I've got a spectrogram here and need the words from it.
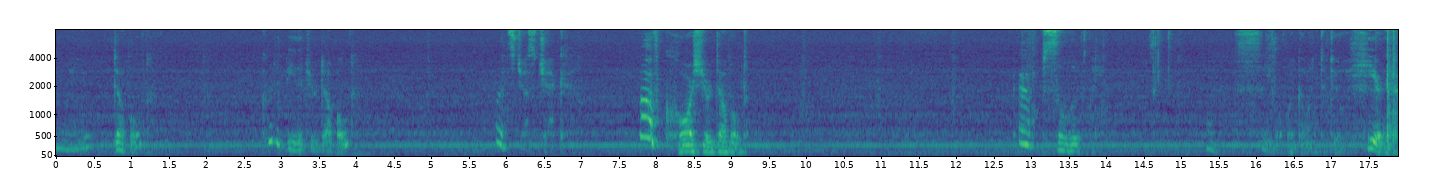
Are you doubled? Could it be that you're doubled? Let's just check. Of course you're doubled. Absolutely. Let's see what we're going to do here now.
